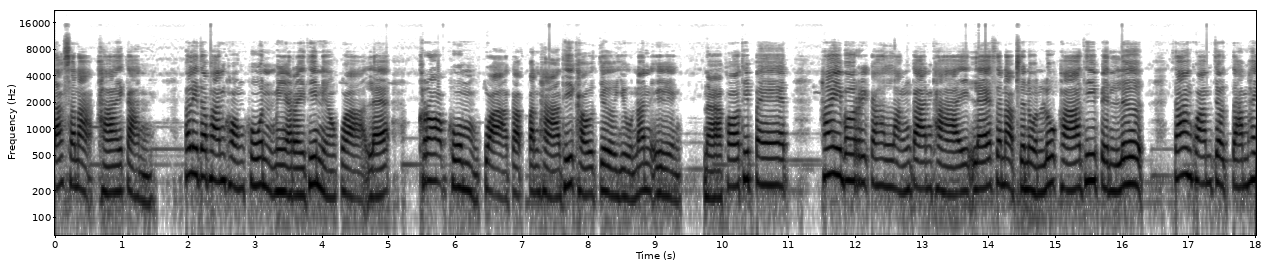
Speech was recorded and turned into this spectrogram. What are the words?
ลักษณะคล้ายกัน ผลิตภัณฑ์ของคุณมีอะไรที่เหนือกว่า และครอบคลุมกว่ากับปัญหาที่เขาเจออยู่นั่นเองนะข้อที่ 8 ให้บริการหลังการขายและสนับสนุนลูกค้าที่เป็นเลิศ สร้างความจดจำให้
